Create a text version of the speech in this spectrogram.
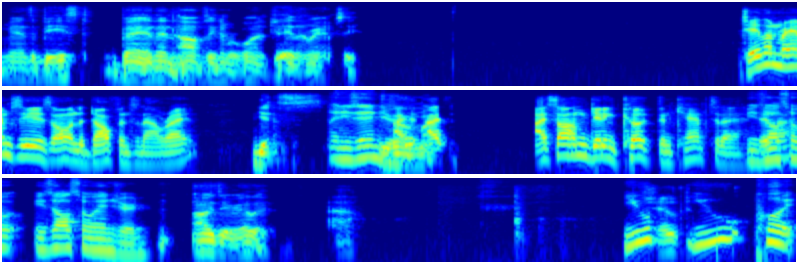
man's a beast. But and then obviously number one, Jalen Ramsey. Jalen Ramsey is on the Dolphins now, right? Yes. And he's He's injured. on my, I saw him getting cooked in camp today. He's didn't I? also he's also injured. oh, is he really? You Shoot. you put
